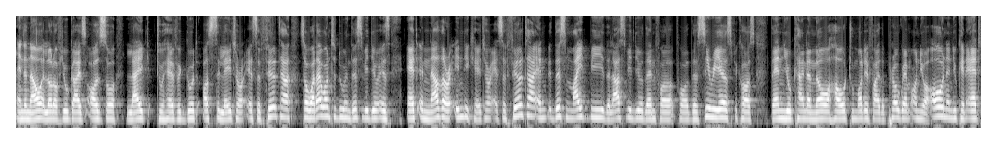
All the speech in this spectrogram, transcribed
And now a lot of you guys also like to have a good oscillator as a filter. So what I want to do in this video is add another indicator as a filter. And this might be the last video then for, for the series because then you kind of know how to modify the program on your own and you can add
